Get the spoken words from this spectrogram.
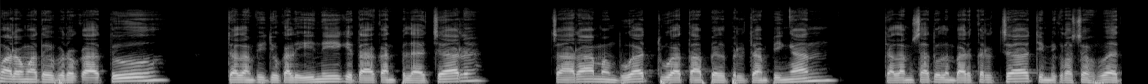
warahmatullahi wabarakatuh. Dalam video kali ini kita akan belajar cara membuat dua tabel berdampingan dalam satu lembar kerja di Microsoft Word.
